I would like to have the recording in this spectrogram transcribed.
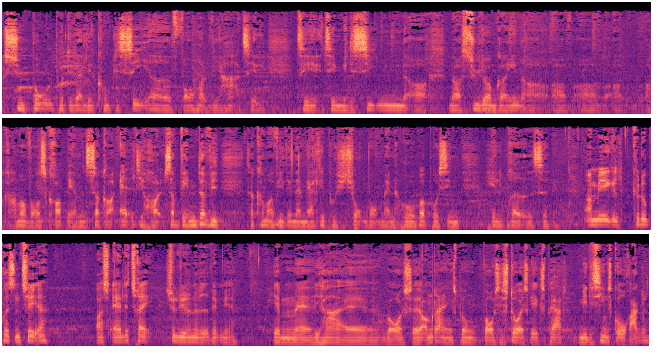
symbol på det der lidt komplicerede forhold, vi har til, til, til medicinen, og når sygdom går ind og, og, og, og, og rammer vores krop, jamen så går alt i hold, så venter vi, så kommer vi i den her mærkelige position, hvor man håber på sin helbredelse. Og Mikkel, kan du præsentere os alle tre, så lytterne ved, hvem vi er? Jamen, øh, vi har øh, vores øh, omdrejningspunkt, vores historiske ekspert, medicinsk orakel,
